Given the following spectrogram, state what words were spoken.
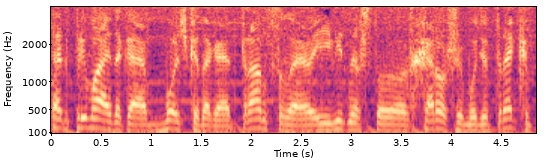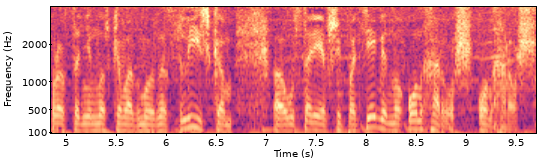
Это прямая такая бочка такая трансовая, и видно, что хороший будет трек, просто немножко, возможно, слишком uh, устаревший по теме, но он хорош, он хорош.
